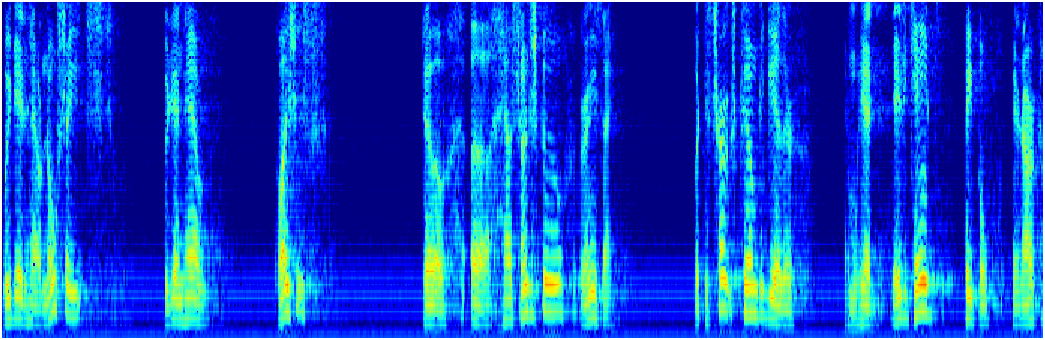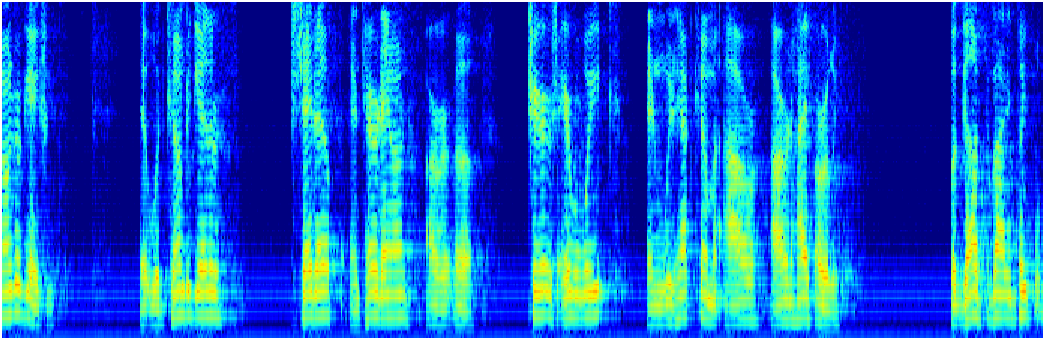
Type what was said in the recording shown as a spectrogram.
We didn't have no seats. We didn't have places to uh, have Sunday school or anything. But the church come together, and we had dedicated people in our congregation that would come together, set up and tear down our uh, chairs every week, and we'd have to come an hour, hour and a half early. But God provided people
